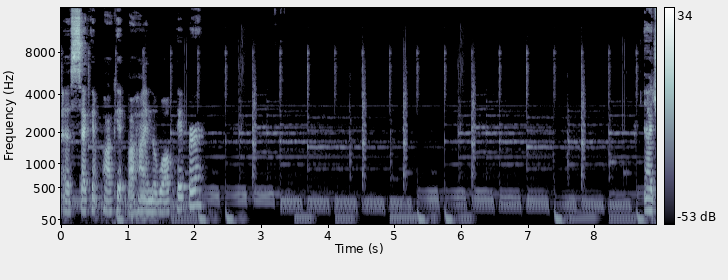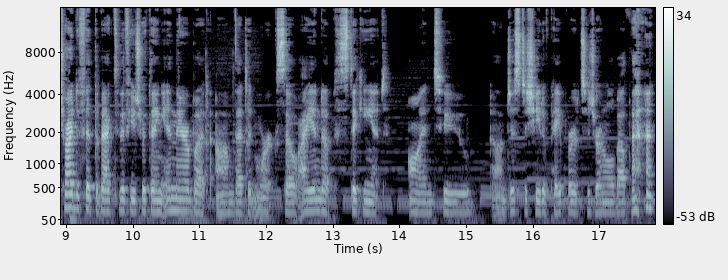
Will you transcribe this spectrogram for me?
a second pocket behind the wallpaper. I tried to fit the Back to the Future thing in there, but um, that didn't work. So I end up sticking it onto um, just a sheet of paper to journal about that.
